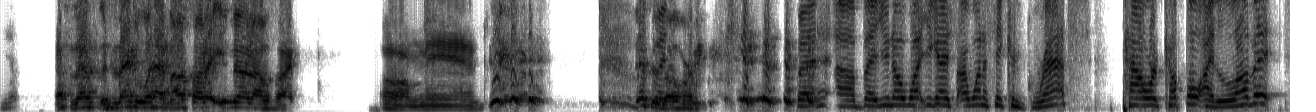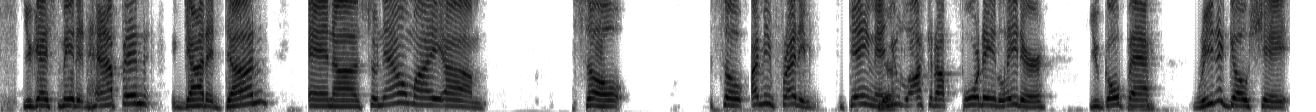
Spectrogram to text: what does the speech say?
Yep. That's that's exactly what happened. I saw that email and I was like, oh man. this is over. but uh, but you know what, you guys, I want to say congrats, power couple. I love it. You guys made it happen, got it done, and uh, so now my um, so so I mean, Freddie, dang man, Yeah. you lock it up. Four days later, you go back, renegotiate,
